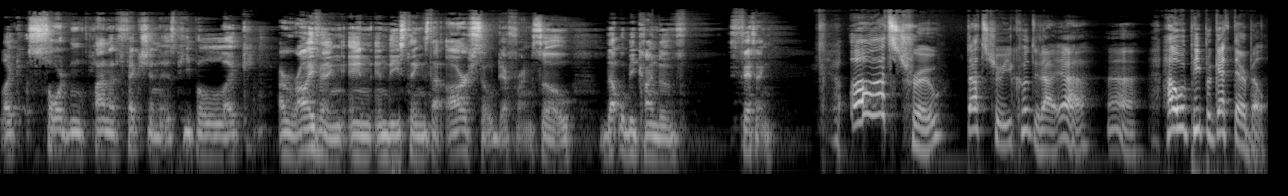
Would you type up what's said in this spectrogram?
like sword and planet fiction is people like arriving in in these things that are so different. So that would be kind of fitting. oh, that's true. That's true. You could do that. Yeah. Yeah. How would people get there, Bill?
